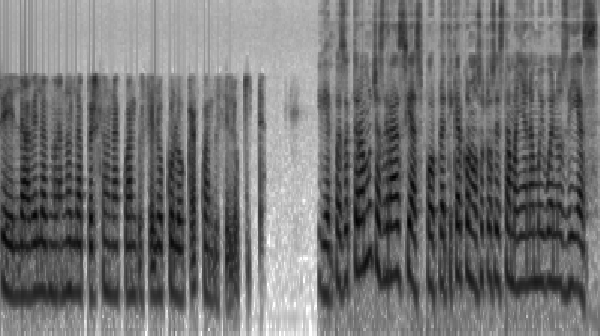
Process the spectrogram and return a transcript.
se lave las manos la persona cuando se lo coloca, cuando se lo quita. Bien, pues doctora, muchas gracias por platicar con nosotros esta mañana. Muy buenos días.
